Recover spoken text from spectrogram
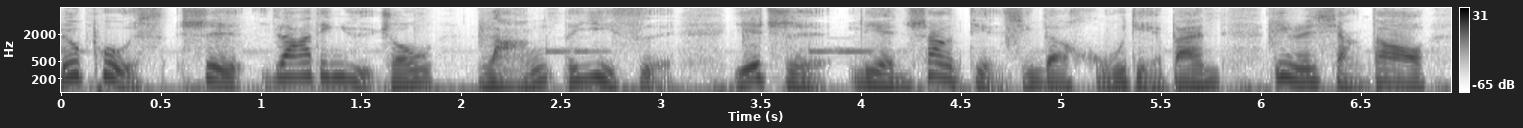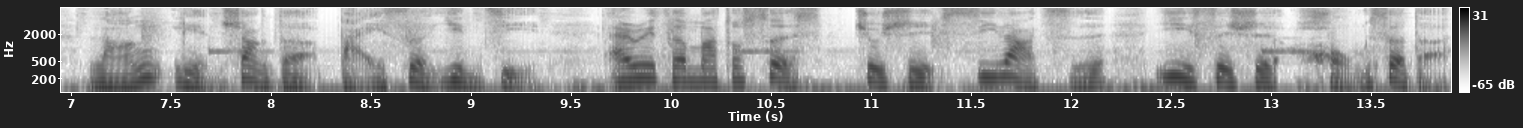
，Lupus 是拉丁语中狼的意思，也指脸上典型的蝴蝶斑，令人想到狼脸脸上的白色印记。Erythematosus 就是希腊词，意思是红色的，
